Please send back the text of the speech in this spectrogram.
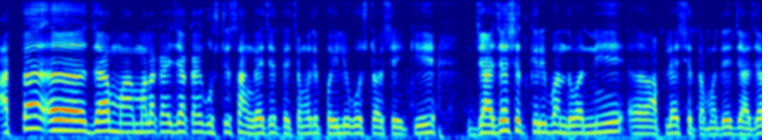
आत्ता ज्या मा मला काही ज्या काही गोष्टी सांगायच्या आहेत त्याच्यामध्ये पहिली गोष्ट अशी आहे की ज्या ज्या शेतकरी बांधवांनी आपल्या शेतामध्ये ज्या ज्या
